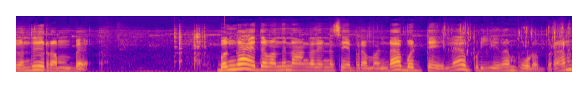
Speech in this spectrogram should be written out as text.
இது வந்து ரொம்ப. வெங்காயத்தை வந்து நாங்கள் என்ன செய்ய போகிறோம்டா வெட்டையில் இப்படியே தான் போட போகிறோம்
